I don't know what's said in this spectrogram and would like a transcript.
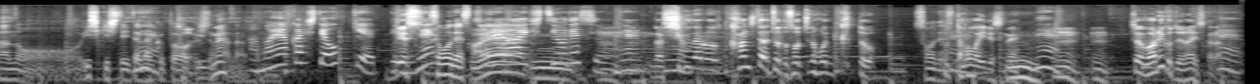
あの意識していただくといいのかな、ね、甘やかして OK っていうね。そうですね。それは必要ですよね、うん。うん、シグナルを感じたらちょっとそっちの方にクッとそうです、ね、った方がいいですね。う。ん、ね、うん、それ悪いことじゃないですから。え。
